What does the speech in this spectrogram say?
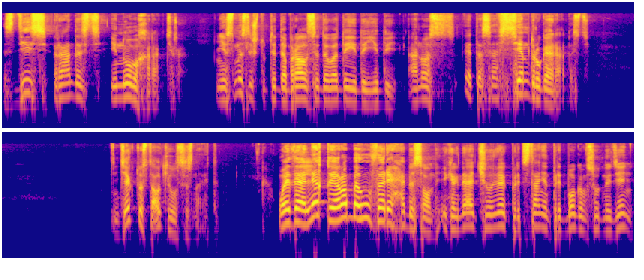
Здесь радость иного характера. Не в смысле, что ты добрался до воды и до еды. Оно, это совсем другая радость. Те, кто сталкивался, знают. И когда человек предстанет пред Богом в судный день,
